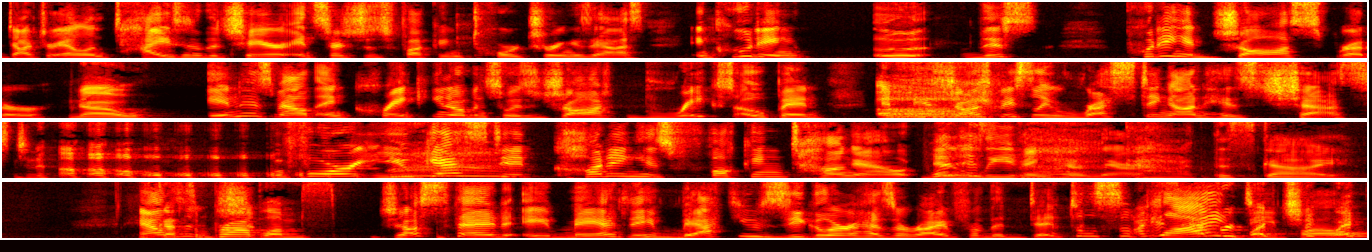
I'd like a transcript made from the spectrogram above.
Dr. Alan ties him to the chair and starts just fucking torturing his ass, including uh, this putting a jaw spreader no. in his mouth and cranking it open so his jaw breaks open and his Ugh. jaw's basically resting on his chest. No. Before you guessed it, cutting his fucking tongue out What and is- leaving him there. God, this guy. He's got some problems. Just then, a man named Matthew Ziegler has arrived from the dental supply depot.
